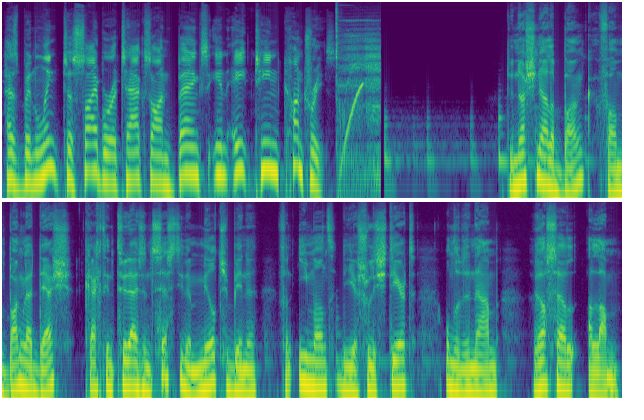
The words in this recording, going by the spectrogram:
has been linked to cyber attacks on banks in 18 countries. De Nationale Bank van Bangladesh krijgt in 2016 een mailtje binnen van iemand die er solliciteert onder de naam Rassel Alam.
